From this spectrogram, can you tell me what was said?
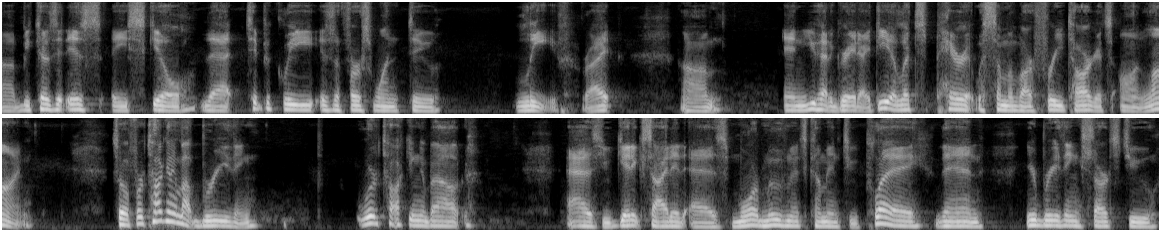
Uh, because it is a skill that typically is the first one to leave, right? Um, and you had a great idea. Let's pair it with some of our free targets online. So, if we're talking about breathing, we're talking about as you get excited, as more movements come into play, then your breathing starts to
